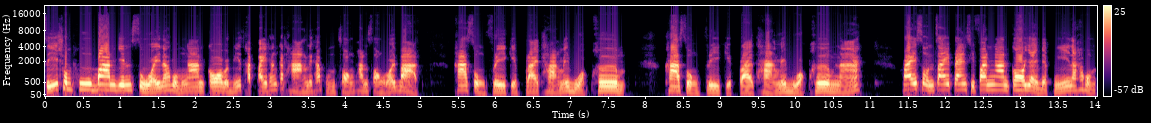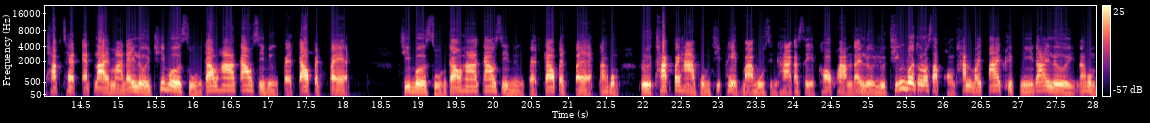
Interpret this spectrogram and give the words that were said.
สีชมพูบานเย็นสวยนะครับผมงานกอแบบนี้ถัดไปทั้งกระถางเลยครับผม 2,200 บาท ค่าส่งฟรีเก็บปลายทางไม่บวกเพิ่ม ค่าส่งฟรีเก็บปลายทางไม่บวกเพิ่มนะ ใครสนใจแปรงสีฟันงานกอใหญ่แบบนี้นะครับผมทักแชทแอดไลน์มาได้เลยที่เบอร์ 0959418988 ที่เบอร์ 0959418988 นะครับผม หรือทักไปหาผมที่เพจบาบูสินค้าเกษตรข้อความได้เลย หรือทิ้งเบอร์โทรศัพท์ของท่านไว้ใต้คลิปนี้ได้เลยนะผม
